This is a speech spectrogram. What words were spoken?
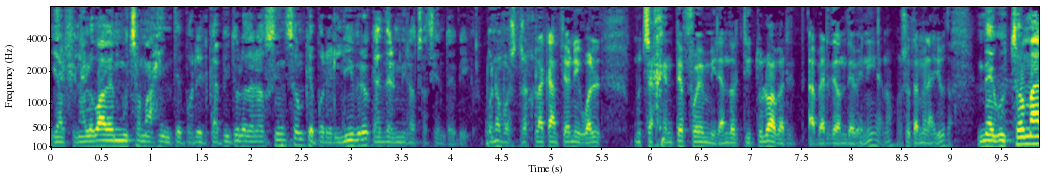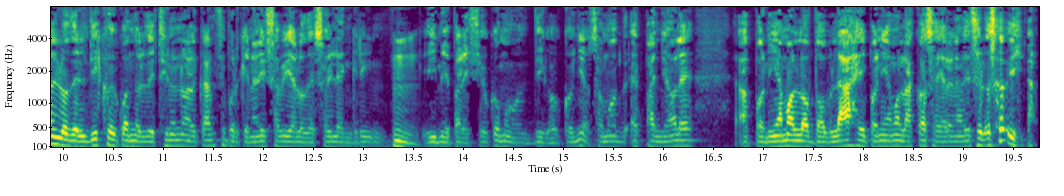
y al final lo va a ver mucha más gente por el capítulo de Los Simpsons que por el libro que es del 1800 y pico. Bueno, vosotros con la canción igual mucha gente fue mirando el título a ver, a ver de dónde venía, ¿no? Eso también ayuda. Me gustó más lo del disco de Cuando el destino no alcance porque nadie sabía lo de Soylent Green. Mm. Y me pareció como, digo, coño, somos españoles, poníamos los doblajes y poníamos las cosas y ahora nadie se lo sabía.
